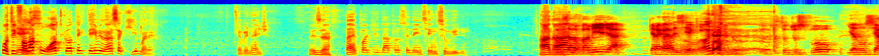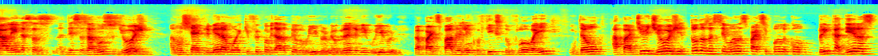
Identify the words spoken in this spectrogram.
Pô, tem que é falar isso. com o Otto que o Otto tem que terminar essa aqui, mano. É verdade. Pois é. Vai, pode dar procedência aí no seu vídeo. Ah, não. Ah, não. família! Quero agradecer não. aqui Olha. do, do Studios Flow e anunciar, além dessas, desses anúncios de hoje, anunciar em primeira mão que fui convidado pelo Igor, meu grande amigo Igor, para participar do elenco fixo do Flow aí. Então, a partir de hoje, todas as semanas participando com brincadeiras,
